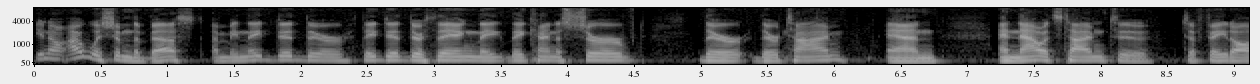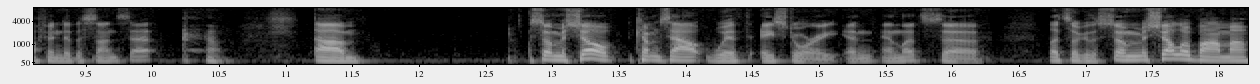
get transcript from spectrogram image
you know, I wish them the best. I mean, they did their they did their thing. They they kind of served their their time, and and now it's time to to fade off into the sunset. um, so Michelle comes out with a story, and and let's uh, let's look at this. So Michelle Obama,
